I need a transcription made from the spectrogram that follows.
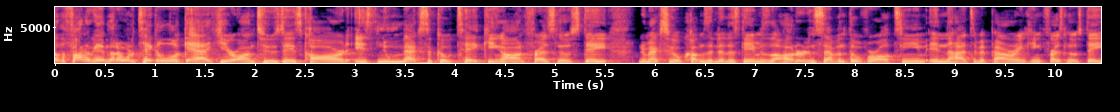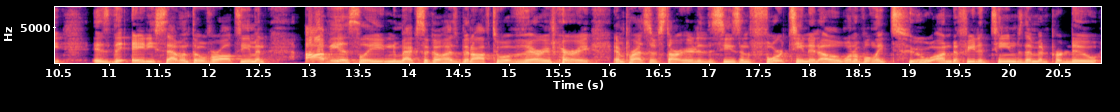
Now, the final game that I want to take a look at here on Tuesday's card is New Mexico taking on Fresno State. New Mexico comes into this game as the 107th overall team in the high Tip Bet Power Ranking. Fresno State is the 87th overall team. And obviously New Mexico has been off to a very, very impressive start here to the season. 14 and 0, one of only two undefeated teams, them and Purdue,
